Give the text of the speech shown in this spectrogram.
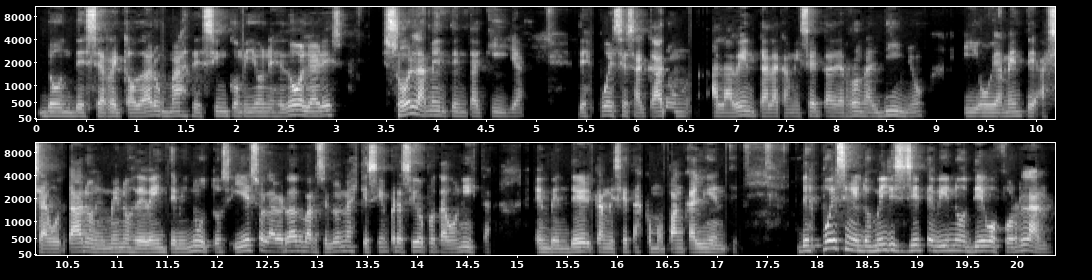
donde se recaudaron más de 5 millones de dólares solamente en taquilla. Después se sacaron a la venta la camiseta de Ronaldinho, y obviamente se agotaron en menos de 20 minutos. Y eso, la verdad, Barcelona es que siempre ha sido protagonista en vender camisetas como pan caliente. Después, en el 2017, vino Diego Forlán.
